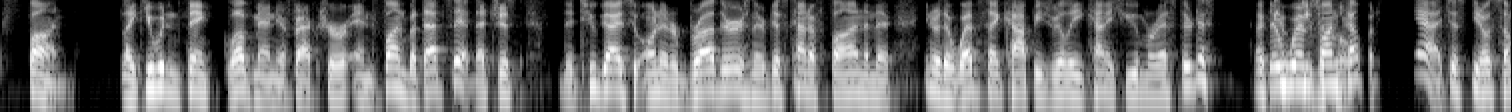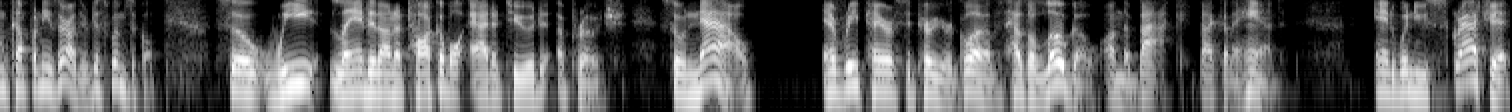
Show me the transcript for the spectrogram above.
fun. Like you wouldn't think glove manufacturer and fun, but that's it. That's just the two guys who own it are brothers and they're just kind of fun and they're, you know, their website copy is really kind of humorous. They're just a They're kooky, whimsical. fun company. Yeah, just you know, some companies are. They're just whimsical. So we landed on a talkable attitude approach. So now every pair of superior gloves has a logo on the back, back of the hand. And when you scratch it,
